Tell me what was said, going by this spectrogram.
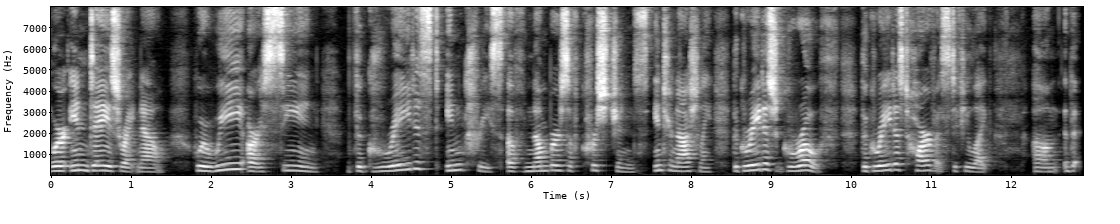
We're in days right now where we are seeing the greatest increase of numbers of Christians internationally, the greatest growth, the greatest harvest, if you like, um, th-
